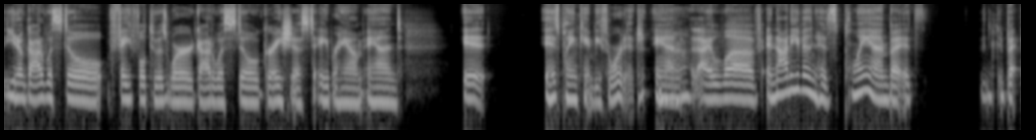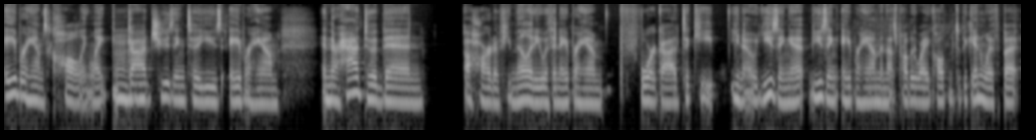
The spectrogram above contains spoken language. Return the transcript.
you know, God was still faithful to his word. God was still gracious to Abraham and it his plan can't be thwarted. And yeah. I love and not even his plan, but it's but Abraham's calling, like mm-hmm. God choosing to use Abraham. And there had to have been a heart of humility within Abraham for God to keep, you know, using it, using Abraham. And that's probably why he called him to begin with. But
